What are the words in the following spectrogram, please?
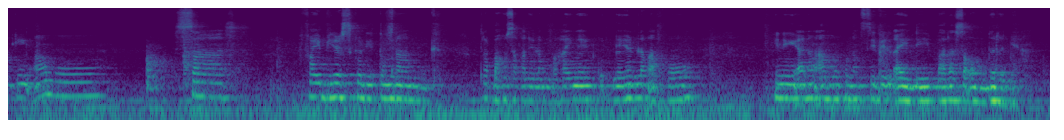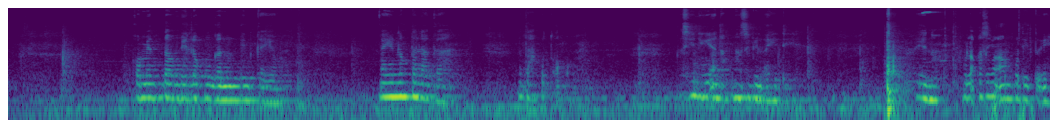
aking amo sa 5 years ko dito nag-trabaho sa kanilang bahay. Ngayon, ngayon lang ako hiningian ng amo ko ng civil ID para sa order niya. Comment down below kung ganun din kayo. Ngayon lang talaga natakot ako. Kasi hiningian ako ng civil ID. Ayan o. Wala kasi yung amo ko dito eh.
